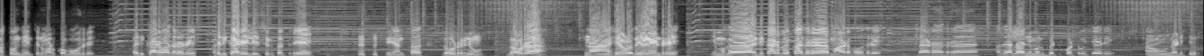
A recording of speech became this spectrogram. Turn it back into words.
ಮತ್ತೊಂದು ಹೆಂಡತಿನ ಮಾಡ್ಕೋಬಹುದ್ರಿ? ಅಧಿಕಾರ ಹೋದ್ರ ರೀ, ಅಧಿಕಾರ ಎಲ್ಲಿ ಸಿಗ್ತತ್ರಿ? ಎಂತ ಗೌಡ್ರಿ ನೀವು? ಗೌಡ್ರ, ನಾ ಹೇಳೋದು ಹೇಳೇನ್ರಿ, ನಿಮ್ಗೆ ಅಧಿಕಾರ ಬೇಕಾದ್ರೆ ಮಾಡ್ಬೋದ್ರಿ ಆದ್ರ ಅದೆಲ್ಲ ನಿಮಗೆ ಬಿಟ್ಟು ಕೊಟ್ಟ ವಿಷಯ ರೀ, ನಾವು ನಡಿತೀವ್ರಿ.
